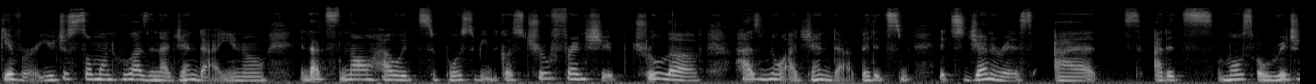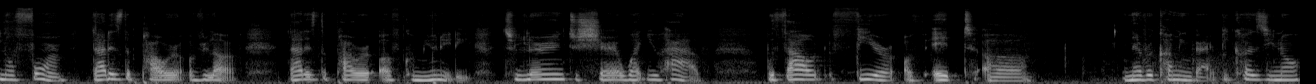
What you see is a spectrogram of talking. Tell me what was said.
giver. You're just someone who has an agenda, you know, and that's not how it's supposed to be because true friendship, true love has no agenda, but it's it's generous at at its most original form. That is the power of love. That is the power of community. To learn to share what you have without fear of it uh, never coming back. Because, you know,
